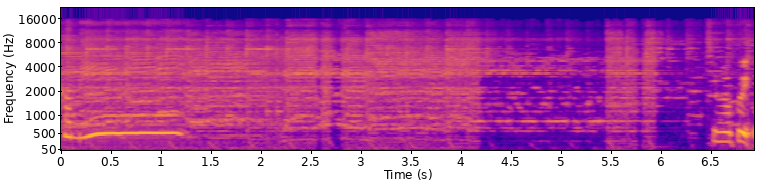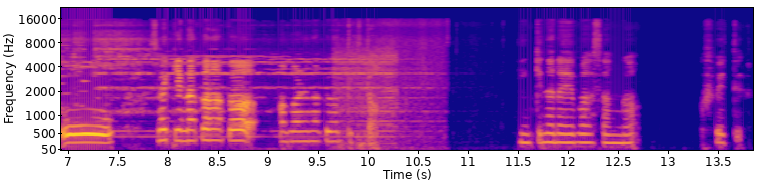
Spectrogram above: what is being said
かね締めくり、おー。最近なかなか上がれなくなってきた。人気なライバーさんが増えてる。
